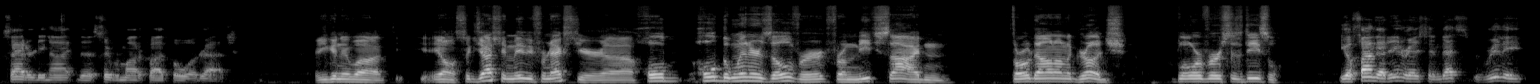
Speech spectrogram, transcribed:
Saturday night, the super modified four wheel drives. Are you going to, uh, you know, suggestion maybe for next year? Uh, hold hold the winners over from each side and throw down on a grudge, blower versus diesel. You'll find that interesting. That's really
